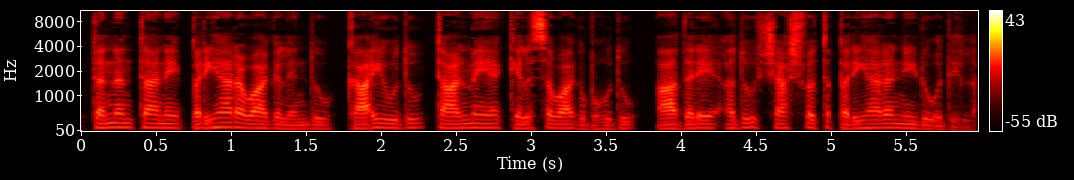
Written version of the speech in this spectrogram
ತನ್ನಂತಾನೆ ಪರಿಹಾರವಾಗಲೆಂದು ಕಾಯುವುದು ತಾಳ್ಮೆಯ ಕೆಲಸವಾಗಬಹುದು, ಆದರೆ ಅದು ಶಾಶ್ವತ ಪರಿಹಾರ ನೀಡುವುದಿಲ್ಲ.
